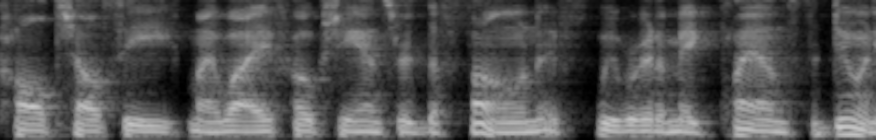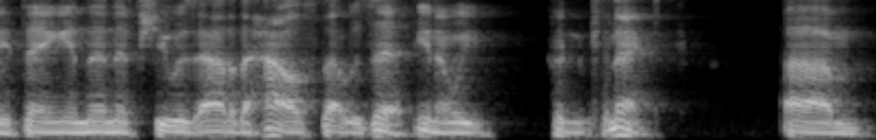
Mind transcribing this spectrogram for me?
call Chelsea, my wife, hope she answered the phone if we were going to make plans to do anything. And then if she was out of the house, that was it. You know, we couldn't connect. Um,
